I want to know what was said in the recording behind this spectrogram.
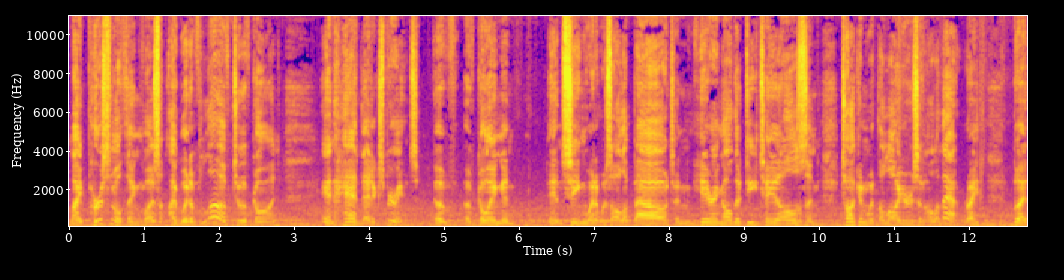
my personal thing was I would have loved to have gone and had that experience of, of going and, and seeing what it was all about and hearing all the details and talking with the lawyers and all of that, right? But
